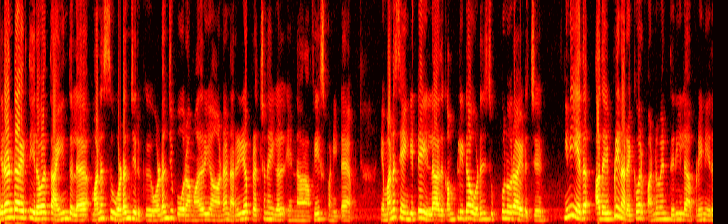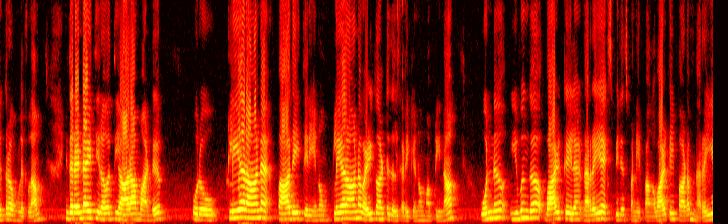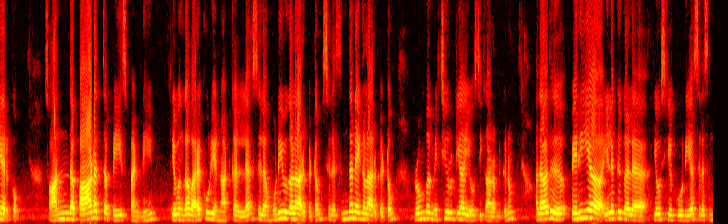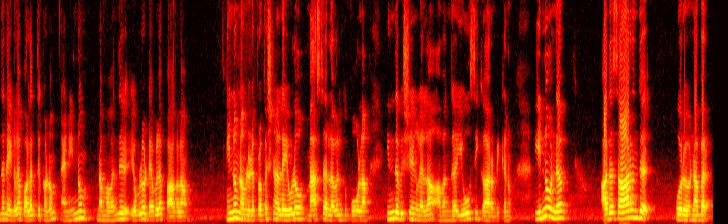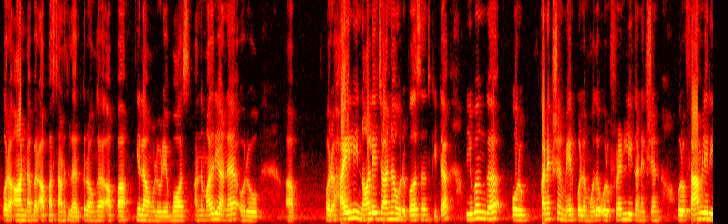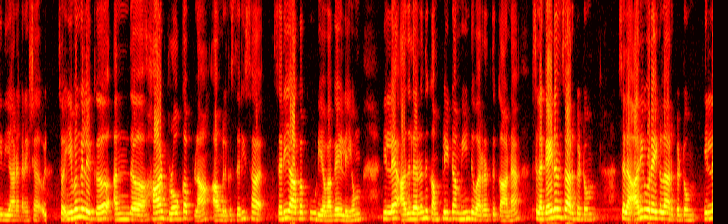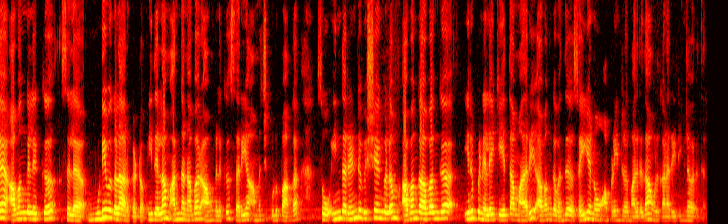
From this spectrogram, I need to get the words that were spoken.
இரண்டாயிரத்தி இருபத்தி ஐந்தில் மனசு உடஞ்சிருக்கு உடஞ்சி போகிற மாதிரியான நிறைய பிரச்சனைகள் என்ன நான் ஃபேஸ் பண்ணிட்டேன். என் மனசு என்கிட்டே இல்லை அது கம்ப்ளீட்டாக உடஞ்சி சுக்குநூறாக ஆயிடுச்சு இனி எதை அதை எப்படி நான் ரெக்கவர் பண்ணுவேன்னு தெரியல அப்படின்னு இருக்கிறவங்களுக்கெல்லாம் இந்த ரெண்டாயிரத்தி இருபத்தி ஆறாம் ஆண்டு ஒரு கிளியரான பாதை தெரியணும் கிளியரான வழிகாட்டுதல் கிடைக்கணும் அப்படின்னா ஒன்று இவங்க வாழ்க்கையில் நிறைய எக்ஸ்பீரியன்ஸ் பண்ணியிருப்பாங்க. வாழ்க்கை பாடம் நிறைய இருக்கும். ஸோ அந்த பாடத்தை பேஸ் பண்ணி இவங்க வரக்கூடிய நாட்களில் சில முடிவுகளாக இருக்கட்டும் சில சிந்தனைகளாக இருக்கட்டும் ரொம்ப மெச்சூரிட்டியாக யோசிக்க ஆரம்பிக்கணும். அதாவது பெரிய இலக்குகளை யோசிக்கக்கூடிய சில சிந்தனைகளை வளர்த்துக்கணும். அண்ட் இன்னும் நம்ம வந்து எவ்வளோ டெவலப் ஆகலாம். இன்னும் நம்மளோட ப்ரொஃபஷனலில் எவ்வளோ மாஸ்டர் லெவலுக்கு போகலாம். இந்த விஷயங்களெல்லாம் அவங்க யோசிக்க ஆரம்பிக்கணும். இன்னொன்று அதை சார்ந்து ஒரு நபர் ஒரு ஆண் நபர் அப்பா ஸ்தானத்தில் இருக்கிறவங்க அப்பா இல்லை அவங்களுடைய பாஸ் அந்த மாதிரியான ஒரு ஒரு ஹைலி நாலேஜான ஒரு பர்சன்ஸ் கிட்ட இவங்க ஒரு கனெக்ஷன் மேற்கொள்ளும் போது ஒரு ஃப்ரெண்ட்லி கனெக்ஷன் ஒரு ஃபேமிலி ரீதியான கனெக்ஷன் ஸோ இவங்களுக்கு அந்த ஹார்ட் ப்ரோக்கப்லாம் அவங்களுக்கு சரிசா சரியாகக்கூடிய வகையிலையும் இல்லை அதிலிருந்து கம்ப்ளீட்டாக மீண்டு வர்றதுக்கான சில கைடன்ஸாக இருக்கட்டும் சில அறிவுரைகளா இருக்கட்டும் இல்ல அவங்களுக்கு சில முடிவுகளா இருக்கட்டும் இதெல்லாம் அந்த நபர் அவங்களுக்கு சரியா அமைச்சு கொடுப்பாங்க. ஸோ இந்த ரெண்டு விஷயங்களும் அவங்க அவங்க இருப்பு நிலைக்கு ஏத்த மாதிரி அவங்க வந்து செய்யணும் அப்படின்ற மாதிரி தான் அவங்களுக்கான ரேட்டிங்ல வருது.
